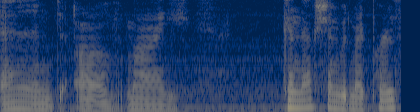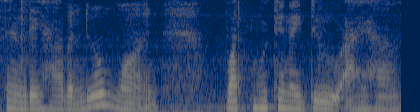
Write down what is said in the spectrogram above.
end of my connection with my person. They have a new one. What more can I do? I have,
